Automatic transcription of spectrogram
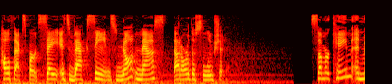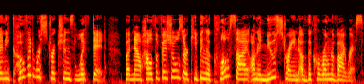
Health experts say it's vaccines, not masks, that are the solution. Summer came and many COVID restrictions lifted. But now health officials are keeping a close eye on a new strain of the coronavirus.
